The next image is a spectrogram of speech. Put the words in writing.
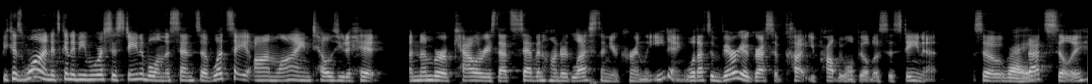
Because yeah. one, it's going to be more sustainable in the sense of, let's say online tells you to hit a number of calories that's 700 less than you're currently eating. Well, that's a very aggressive cut. You probably won't be able to sustain it. So right. that's silly.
